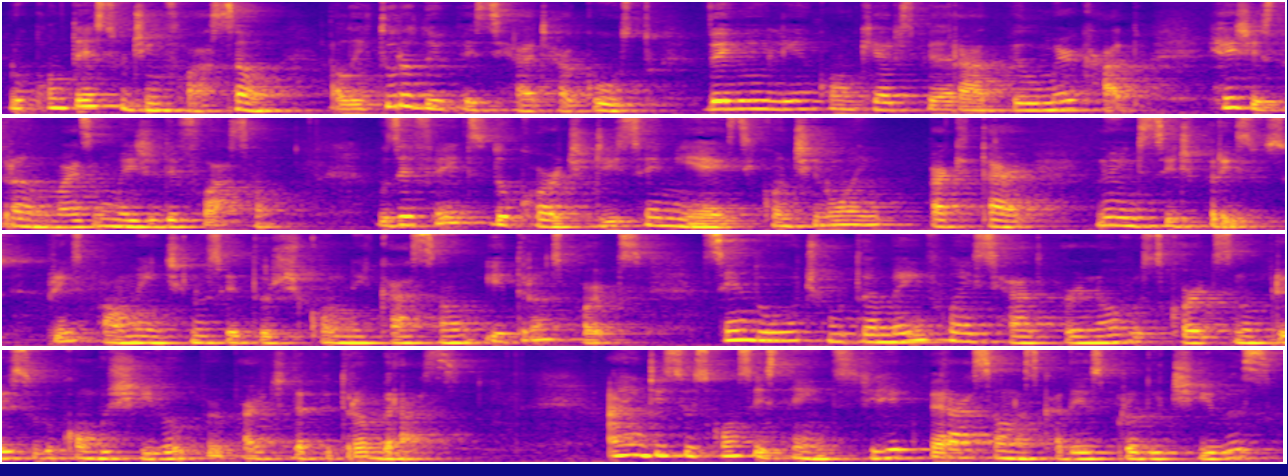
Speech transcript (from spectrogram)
No contexto de inflação, a leitura do IPCA de agosto veio em linha com o que era esperado pelo mercado, registrando mais um mês de deflação. Os efeitos do corte de ICMS continuam a impactar no índice de preços, principalmente nos setores de comunicação e transportes, sendo o último também influenciado por novos cortes no preço do combustível por parte da Petrobras. Há indícios consistentes de recuperação nas cadeias produtivas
